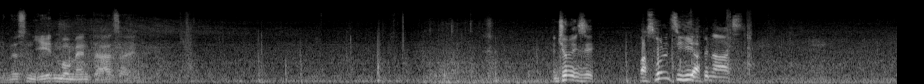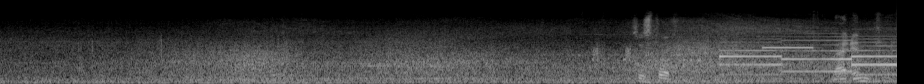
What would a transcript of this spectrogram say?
Die müssen jeden Moment da sein. Entschuldigen Sie, was wollen Sie hier? Ich bin Arzt. Tot. Na endlich.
